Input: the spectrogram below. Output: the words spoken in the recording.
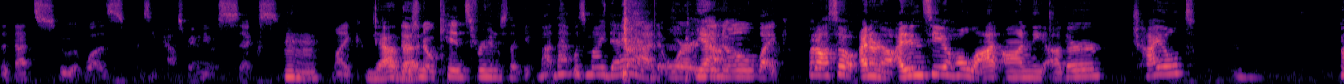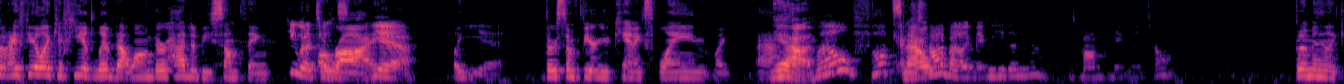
that that's who it was because he passed away when he was six. Mhm. Like, Yeah. there's That, no kids for him to like. "My- That was my dad, or Yeah. you know, like. But also, I don't know. I didn't see a whole lot on the other child. But I feel like if he had lived that long, there had to be something. He would have told. Awry. Yeah. Like- yeah. There's some fear you can't explain. Like, ah. yeah. Well, fuck. So I now- just thought about it. Like maybe he didn't know. His mom maybe didn't tell him. But I mean, like,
